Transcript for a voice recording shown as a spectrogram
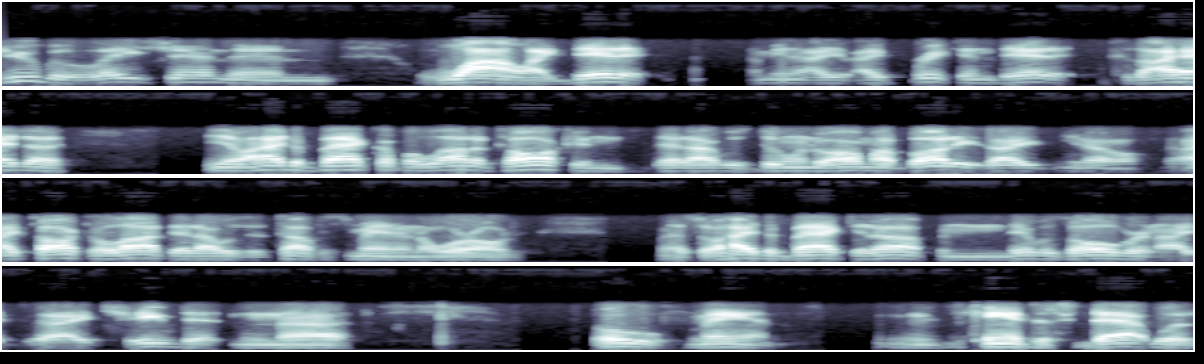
jubilation and wow, I did it. I mean, I I freaking did it because I had to, you know, I had to back up a lot of talking that I was doing to all my buddies. I, you know, I talked a lot that I was the toughest man in the world. So I had to back it up, and it was over, and I I achieved it, and uh oh man, you can't just that was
